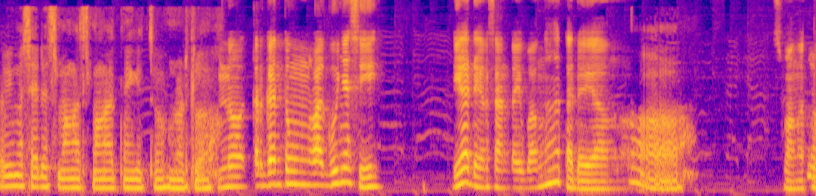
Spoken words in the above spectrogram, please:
Tapi masih ada semangat-semangatnya gitu menurut lo. no tergantung lagunya sih dia ada yang santai banget ada yang Oh, semangat yang,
